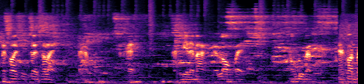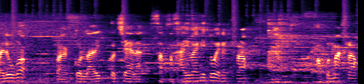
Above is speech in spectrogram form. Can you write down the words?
ไม่ค่อยคุ้นเคยเท่าไหร่นะครับโอเคมีอะไรบ้างเดี๋ยวลองไปลองดูกันนะก่อนไปดูก็ฝากกดไลค์กดแชร์และ subscribe ไว้ให้ด้วยนะครับนะขอบ คุณมากครับ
